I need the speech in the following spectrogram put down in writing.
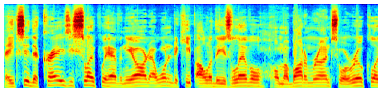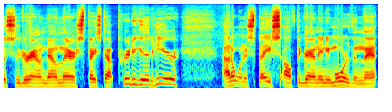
Now you can see the crazy slope we have in the yard. I wanted to keep all of these level on my bottom run, so we're real close to the ground down there, spaced out pretty good here. I don't want to space off the ground any more than that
